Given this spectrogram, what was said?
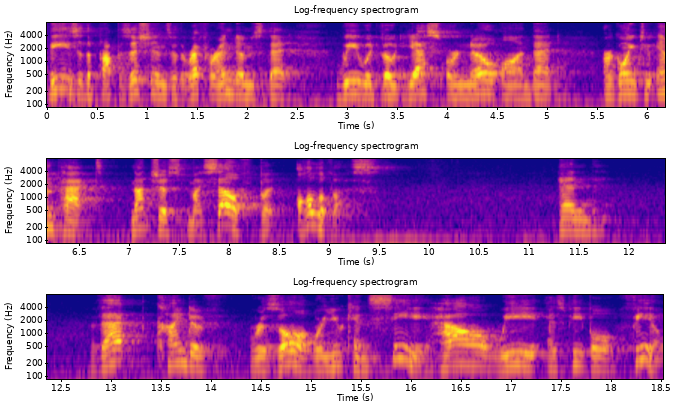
These are the propositions or the referendums that we would vote yes or no on that are going to impact not just myself, but all of us. And that kind of result, where you can see how we as people feel,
